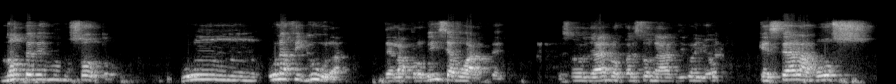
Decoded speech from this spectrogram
no tenemos nosotros un, una figura de la provincia de Duarte, eso ya en lo personal digo yo, que sea la voz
